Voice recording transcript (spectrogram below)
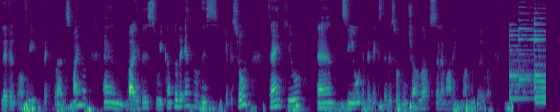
level of the pectoralis minor. And by this, we come to the end of this episode. Thank you and see you in the next episode, inshallah. Assalamu alaikum wa rahmatullahi wa barakatuh.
